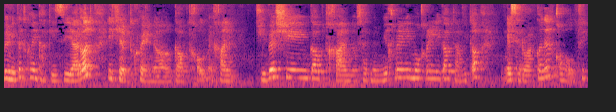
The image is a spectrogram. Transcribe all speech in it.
მე მინდა თქვენ გაგიზიაროთ, იქნებ თქვენ გავთ ხოლმე ხან ჯიბეში გავთ ხან სადმე მიყრილი მოყრილი გავთ ამიტომ ესე რო არ გქონდეთ ყოველთვის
